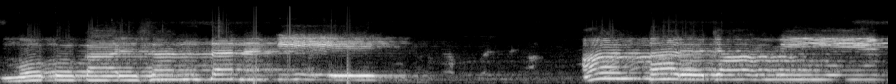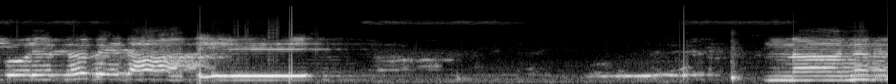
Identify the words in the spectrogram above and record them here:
ਮੁਖ ਕਰ ਸੰਤਨ ਕੀ ਅੰਤਰ ਜਾਮੀ ਪੁਰਖ ਨਾਨਕ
